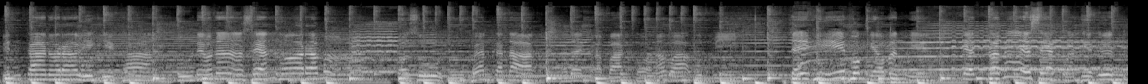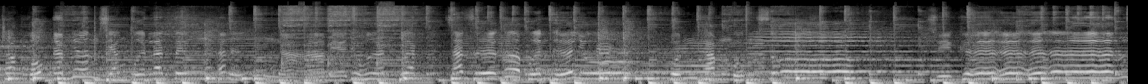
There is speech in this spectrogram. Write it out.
เป็นการราวีเคียงข้างดูแนวหน้าแสนทรมานต่อสู้อยู่แคว้นกันดานถ้าได้กลับบ้านก็นว่าบุญมี ใจผีพวกแก้วมันเมียเด็ดพระแม่แสกประเทศอื่นช่องกุกน้ำเงินเสียงปืนลันตึงทะลึงหน้าเมียอยู่เฮือนเพื่อนสัตว์สื่อคือปืนถืออยู่ บุญคำบุญสูงสิคืน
